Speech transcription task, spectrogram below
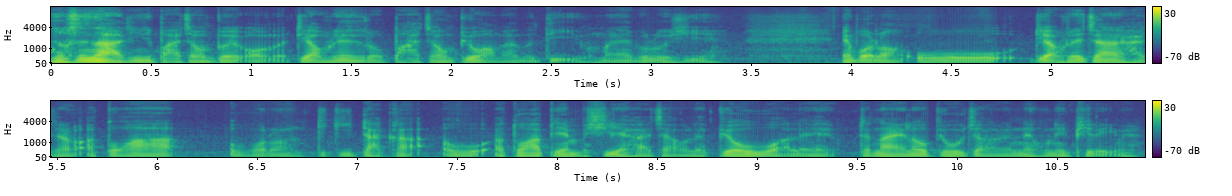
ကျွန်တော်စဉ်းစားဒီနေ့ဘာကြောင့်ပြောရအောင်လဲတယောက်တည်းဆိုတော့ဘာကြောင့်ပြောရမှမသိဘူးမှန်တယ်ပြောလို့ရှိရင် အဲ့ပေါ့နော်ဟိုတယောက်တည်းကြားတဲ့ခါကျတော့အသွားဟိုပေါ့နော်တီကီတာကဟိုအသွားပြန်မရှိတဲ့ခါကျတော့လဲပြောဖို့ကလည်းတနိုင်လောက်ပြောကြတယ်နဲ့ဟိုနေ့ဖြစ်လိမ့်မယ်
